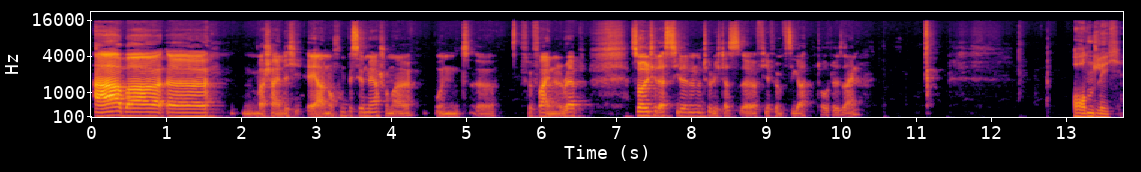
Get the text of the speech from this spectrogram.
Aber äh, wahrscheinlich eher noch ein bisschen mehr schon mal. Und äh, für Final Rap sollte das Ziel dann natürlich das äh, 450er Total sein. Ordentlich.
